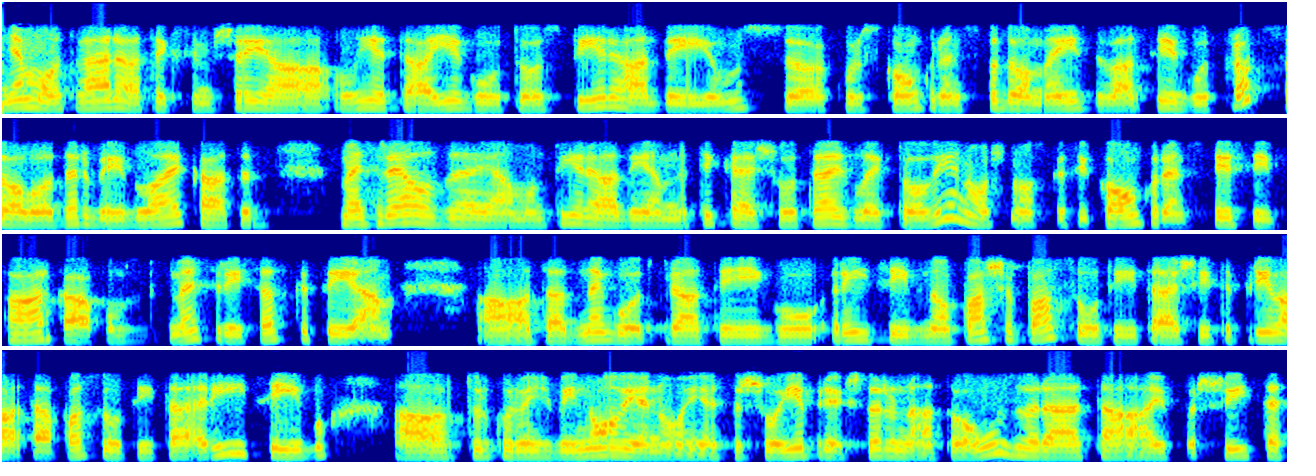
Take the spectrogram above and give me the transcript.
ņemot vērā, teiksim, šajā lietā iegūtos pierādījumus, kurus konkurences padomē izdevās iegūt procesuālo darbību laikā, tad mēs realizējām un pierādījām ne tikai šo aizliegto vienošanos, kas ir konkurences tiesību pārkāpums, bet mēs arī saskatījām tādu negodprātīgu rīcību no paša pasūtītāja, šī privātā pasūtītāja rīcību, tur, kur viņš bija novienojies ar šo iepriekš sarunāto uzvarētāju par šī te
